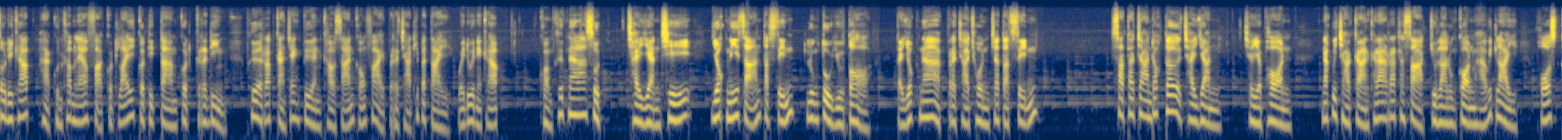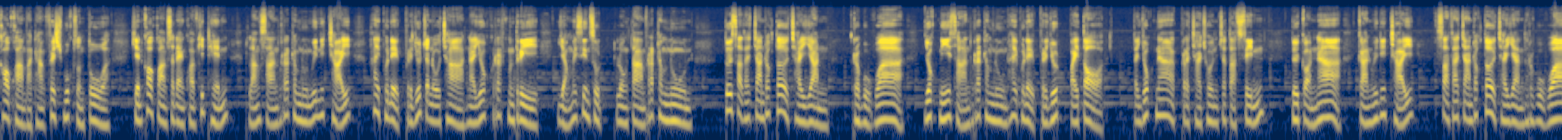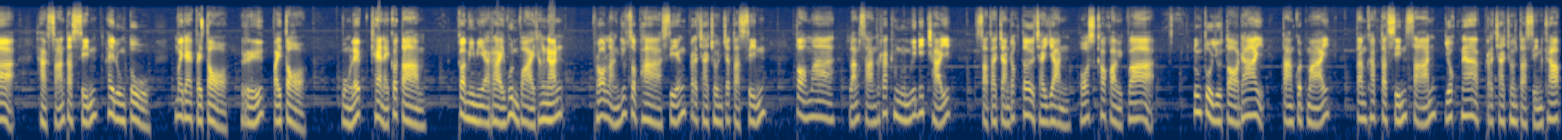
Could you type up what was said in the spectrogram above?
สวัสดีครับ หากคุณเข้ามาแล้วฝากกดไลค์ กดติดตาม กดกระดิ่ง เพื่อรับการแจ้งเตือนข่าวสารของฝ่ายประชาธิปไตยไว้ด้วยนะครับ ความคืบหน้าล่าสุด ชัยยันชี้ ยกนี้ศาลตัดสิน ลุงตู่อยู่ต่อ แต่ยกหน้าประชาชนจะตัดสิน ศาสตราจารย์ ดร ชัยยัน ชัยพร นักวิชาการคณะรัฐศาสตร์ จุฬาลงกรณ์มหาวิทยาลัย พสต์ข้อความผ่านทาง Facebook ส่วนตัว เขียนข้อความแสดงความคิดเห็น หลังสารรัฐธรรมนูญวินิจฉัย ให้พลเอกประยุทธ์จันโอชา นายกรัฐมนตรี ยังไม่สิ้นสุดลงตามรัฐธรรมนูญ โดยศาสตราจารย์ดรชัยยัน ระบุว่า ยกนี้สารรัฐธรรมนูญให้พลเอกประยุทธ์ไปต่อ แต่ยกหน้าประชาชนจะตัดสิน โดยก่อนหน้าการวินิจฉัยศาสตราจารย์ดรชัยยันระบุว่า หากศาลตัดสินให้ลุงตู่ไม่ได้ไปต่อ หรือไปต่อ วงเล็บแค่ไหนก็ตาม ก็ไม่มีอะไรวุ่นวายทั้งนั้น เพราะหลังยุบสภาเสียงประชาชนจะตัดสิน ต่อมาหลังสารรัฐธรรมนูญวินิจฉัยศาสตราจารย์ดรชัยยัน โพสต์ข้อความอีกว่า ลุงตู่อยู่ต่อได้ตามกฎหมาย ตามคำตัดสินศาลยกหน้าประชาชนตัดสินครับ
